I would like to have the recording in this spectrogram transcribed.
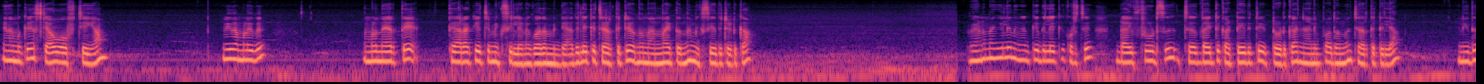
ഇനി നമുക്ക് സ്റ്റൗ ഓഫ് ചെയ്യാം. ഇനി നമ്മളിത് നമ്മൾ നേരത്തെ തയ്യാറാക്കി വെച്ച മിക്സ് ഇല്ലാണ് ഗോതമ്പിന്റെ അതിലേക്ക് ചേർത്തിട്ട് ഒന്ന് നന്നായിട്ടൊന്ന് മിക്സ് ചെയ്തിട്ട് എടുക്കാം വേണമെങ്കിൽ നിങ്ങൾക്ക് ഇതിലേക്ക് കുറച്ച് ഡ്രൈ ഫ്രൂട്ട്സ് ചെറുതായിട്ട് കട്ട് ചെയ്തിട്ട് ഇട്ട് കൊടുക്കാം. ഞാനിപ്പോൾ അതൊന്നും ചേർത്തിട്ടില്ല. ഇനി ഇത്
